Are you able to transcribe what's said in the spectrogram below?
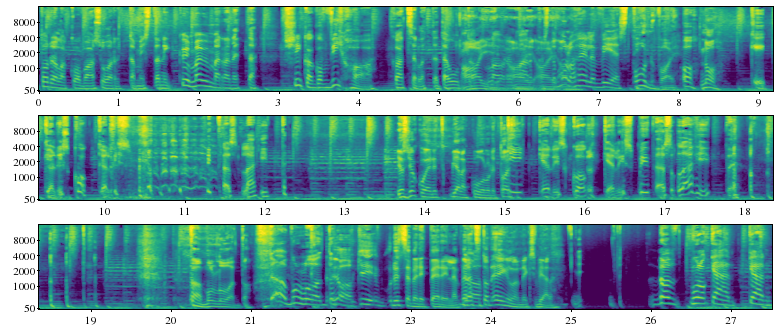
todella kovaa suorittamista, niin kyllä mä ymmärrän, että Chicago vihaa katsella tätä uutta Ai, Lauri ai, Markkasta. ai, Mulla ai. on heille viesti. On vai? Oh. No, Kikkelis, kokkelis. Mitäs lähitte? jos joku ei nyt vielä kuulu, niin toista... Kikkelis, kokkelis. Mitäs lähitte? Tämä on mun luonto. Tää on mun luonto. Joo, ki- nyt se meni perille. Vedätkö Joo. ton englanniksi vielä? No, mulla on kään, kään.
